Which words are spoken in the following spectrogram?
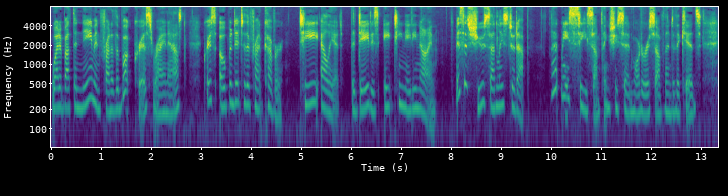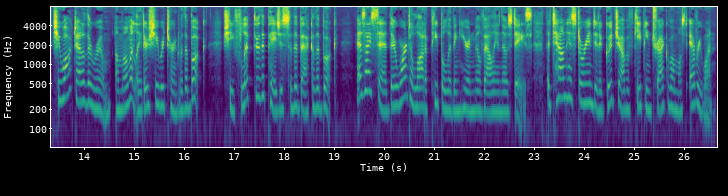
What about the name in front of the book, Chris? Ryan asked. Chris opened it to the front cover. T. Elliott. The date is 1889. Mrs. Shue suddenly stood up. Let me see something, she said more to herself than to the kids. She walked out of the room. A moment later, she returned with a book. She flipped through the pages to the back of the book. As I said, there weren't a lot of people living here in Mill Valley in those days. The town historian did a good job of keeping track of almost everyone.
